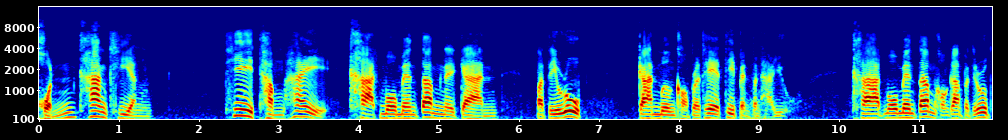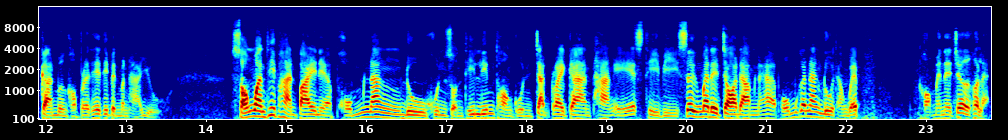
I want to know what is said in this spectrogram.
ผลข้างเคียงที่ทำให้ ขาดโมเมนตัมในการปฏิรูปการเมืองของประเทศที่เป็นปัญหาอยู่ ขาดโมเมนตัมของการปฏิรูปการเมืองของประเทศที่เป็นปัญหาอยู่สองวันที่ผ่านไปเนี่ยผมนั่งดูคุณสนธิลิ้มทองกุล จัดรายการทาง ASTV ซึ่งไม่ได้จอดำนะฮะ ผมก็นั่งดูทางเว็บของแมเนเจอร์เขาแหละ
